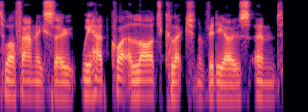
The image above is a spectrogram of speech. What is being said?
to our family, so we had quite a large collection of videos, and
